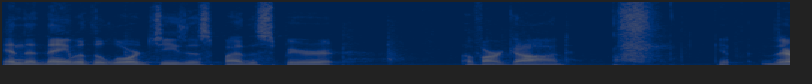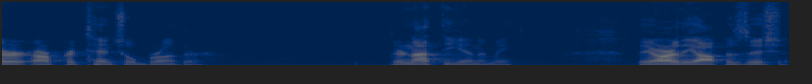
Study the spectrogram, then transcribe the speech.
in the name of the Lord Jesus by the Spirit of our God. They're our potential brother. They're not the enemy, they are the opposition.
